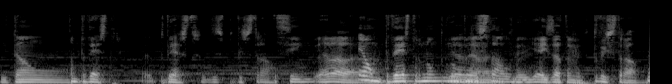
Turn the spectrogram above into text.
e tão... Um pedestre. Pedestre, disse pedestral. Sim. Ah, É um pedestre num, num é, pedestal. É, não é? é, exatamente, pedestral.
